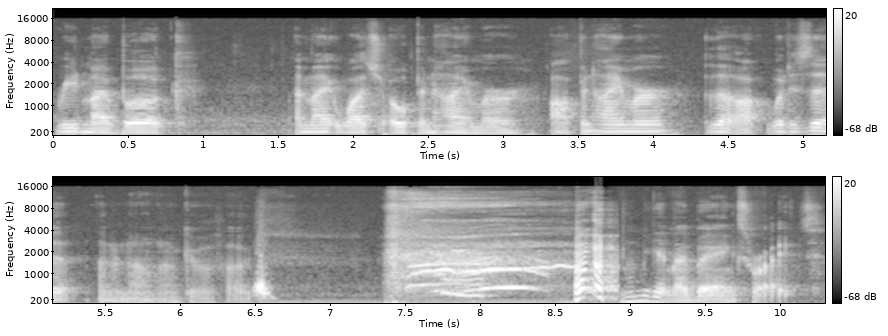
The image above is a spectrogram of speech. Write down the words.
read my book. I might watch Oppenheimer. Oppenheimer. The uh, what is it? I don't know. I don't give a fuck. Let me get my bangs right.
